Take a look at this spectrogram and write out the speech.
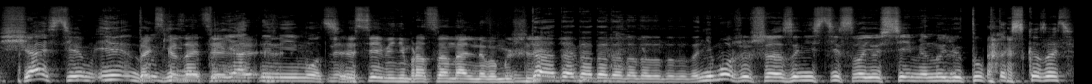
счастьем и другими э, приятными эмоциями. Семенем рационального мышления. Да, да, да, да, да, да, да, да, да. Не можешь э, занести свое семя на YouTube, так сказать.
